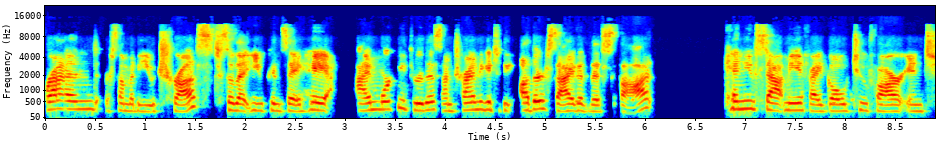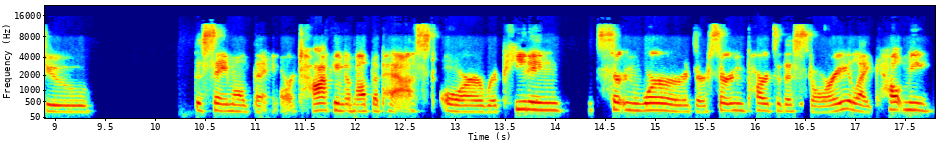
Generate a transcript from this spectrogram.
friend or somebody you trust so that you can say, Hey, I'm working through this. I'm trying to get to the other side of this thought. Can you stop me if I go too far into the same old thing or talking about the past or repeating certain words or certain parts of the story? Like, help me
